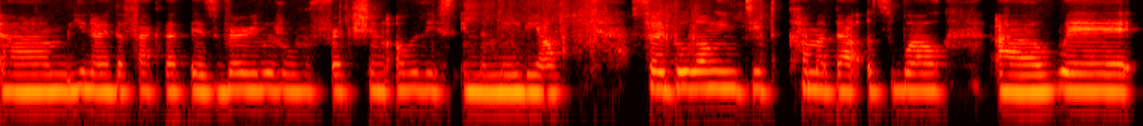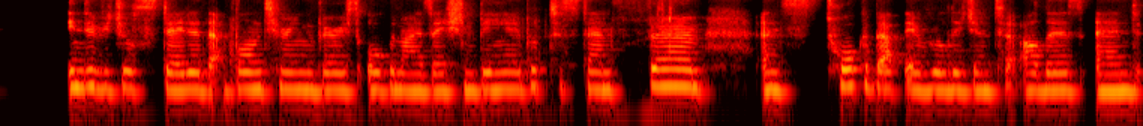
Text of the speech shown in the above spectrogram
um, you know, the fact that there's very little reflection of this in the media. So belonging did come about as well, uh, where individuals stated that volunteering in various organizations, being able to stand firm and talk about their religion to others and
